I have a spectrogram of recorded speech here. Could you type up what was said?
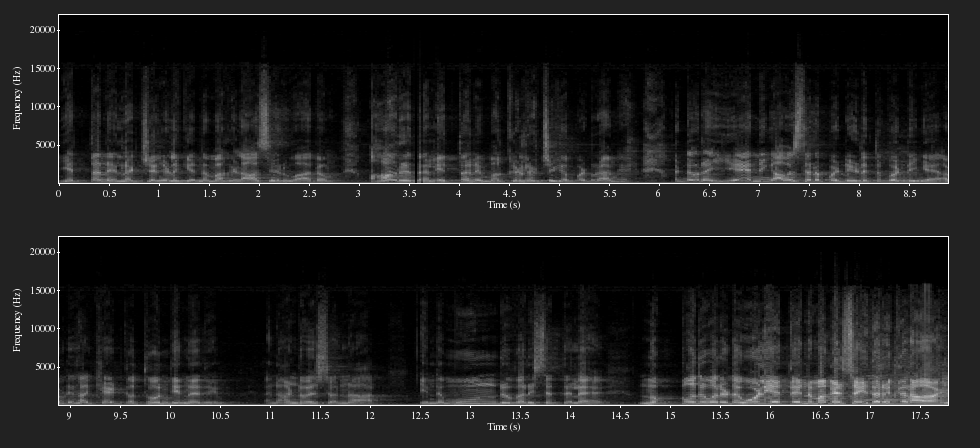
எத்தனை லட்சங்களுக்கு இந்த மகள் ஆசீர்வாதம்? ஆறுதல் எத்தனை மக்கள் ரட்சிக்கப்படுறாங்க? ஆண்டவரை ஏன் நீங்க அவசரப்பட்டு எடுத்துக்கொண்டீங்க அப்படிதான் கேட்க தோன்றினது. ஆண்டவர் சொன்னார் இந்த மூன்று வருஷத்துல முப்பது வருட ஊழியத்தை இந்த மகள் செய்திருக்கிறாள்.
